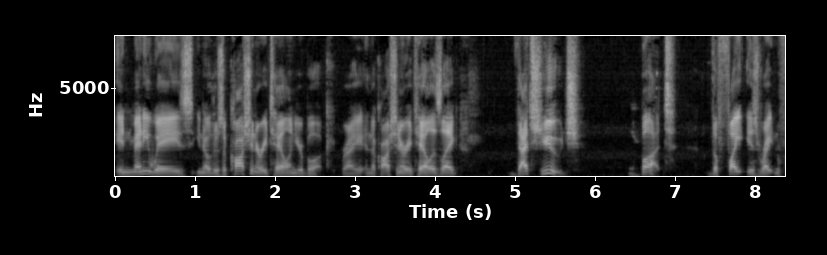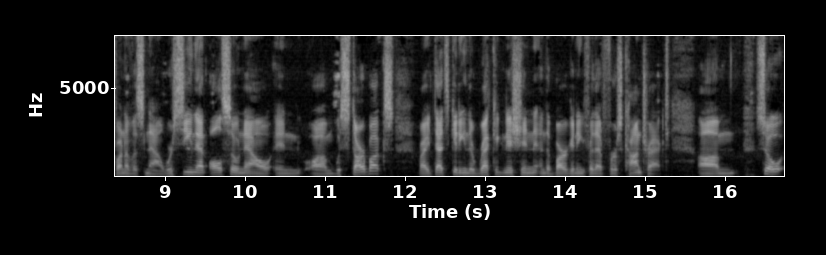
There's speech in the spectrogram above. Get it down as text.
in many ways, you know, there's a cautionary tale in your book, right? And the cautionary tale is like, that's huge. But the fight is right in front of us now. We're seeing that also now in um, with Starbucks, right? That's getting the recognition and the bargaining for that first contract. Um, so,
